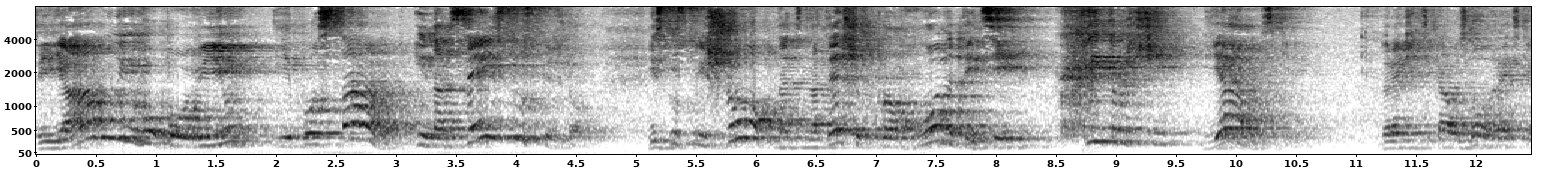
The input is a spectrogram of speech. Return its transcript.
Диявол його повів і поставив. І на це Ісус пішов. Ісус пішов на, на те, щоб проходити ці хитрощі дьявольські. До речі, цікаве слово грецьке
